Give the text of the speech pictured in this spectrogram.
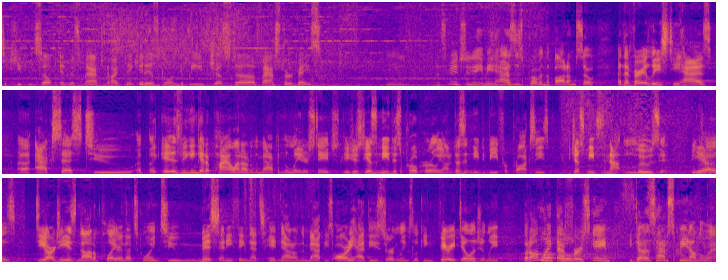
to keep himself in this match, and I think it is going to be just a fast third base. Interesting. I mean, he has his probe in the bottom, so at the very least, he has uh, access to, uh, like, if he can get a pylon out of the map in the later stage, he just he doesn't need this probe early on. It doesn't need to be for proxies. He just needs to not lose it because yeah. DRG is not a player that's going to miss anything that's hidden out on the map. He's already had these Zerglings looking very diligently, but unlike uh -oh. that first game, he does have speed on the way.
